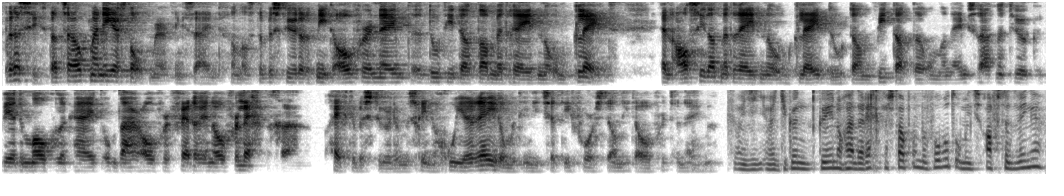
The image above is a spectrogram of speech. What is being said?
Precies, dat zou ook mijn eerste opmerking zijn. Van als de bestuurder het niet overneemt, doet hij dat dan met redenen omkleed. En als hij dat met redenen omkleed doet, dan biedt dat de ondernemingsraad natuurlijk weer de mogelijkheid om daarover verder in overleg te gaan. Heeft de bestuurder misschien een goede reden om het initiatiefvoorstel niet over te nemen? Want je, want je kunt, kun je nog naar de rechter stappen bijvoorbeeld om iets af te dwingen?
